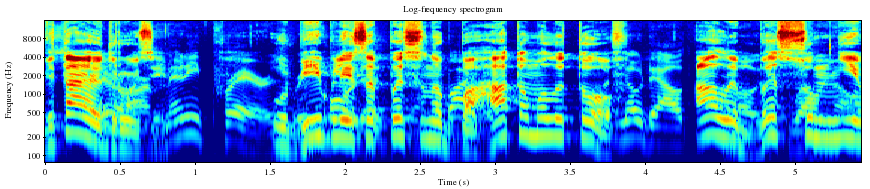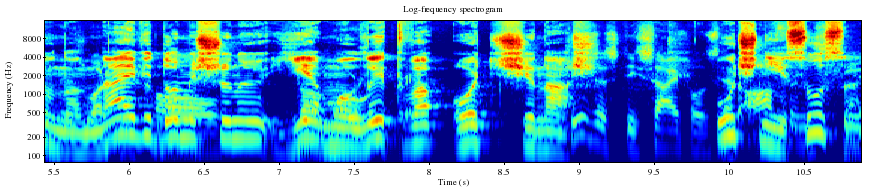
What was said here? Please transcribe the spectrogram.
Вітаю, друзі! У Біблії записано багато молитов, але безсумнівно найвідомішою є молитва Отче наш. Учні Ісуса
